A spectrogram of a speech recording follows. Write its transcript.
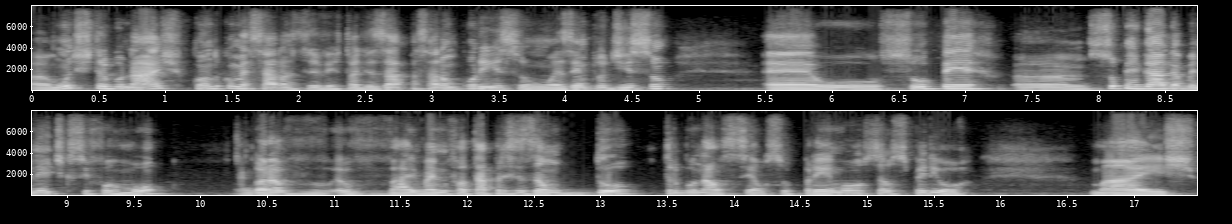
Uh, muitos tribunais, quando começaram a se virtualizar, passaram por isso. Um exemplo disso é o super uh, super gabinete que se formou. Agora vai vai me faltar a precisão do tribunal, se é o Supremo ou se é o Superior. Mas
